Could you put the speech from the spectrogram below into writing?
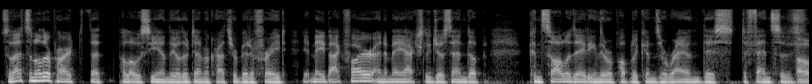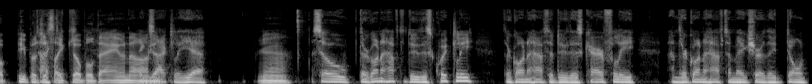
So that's another part that Pelosi and the other Democrats are a bit afraid. It may backfire and it may actually just end up consolidating the Republicans around this defensive. Oh, people just like double down on. Exactly, yeah. Yeah. So they're going to have to do this quickly. They're going to have to do this carefully, and they're going to have to make sure they don't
